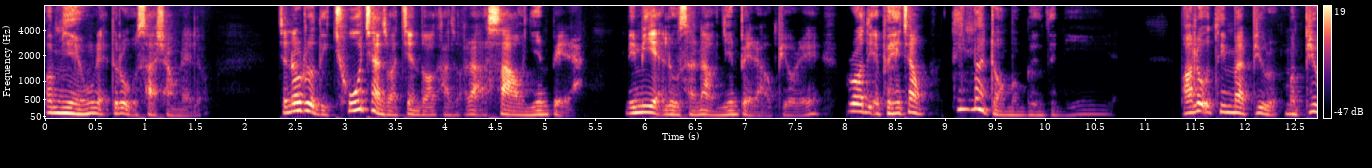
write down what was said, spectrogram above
မမြင်ဘူးတဲ့သူတို့အစာရှောင်တယ်လို့ကျွန်တော်တို့ဒီချိုးချံစွာကျင့်သွားခါဆိုအဲ့ဒါအစာကိုညင်းပယ်တာမိမိရဲ့အလိုဆန္ဒကိုညင်းပယ်တာကိုပြောတယ်ကိုရောဒီအဘယ်ကြောင့်တိမှတ်တော်မမူသနည်းတဲ့ဘာလို့အတိမှတ်ပြုမပြု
